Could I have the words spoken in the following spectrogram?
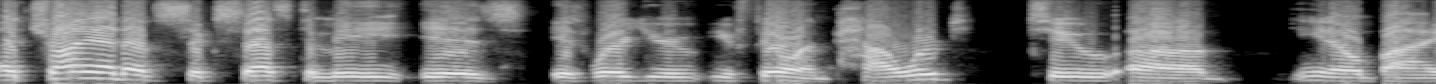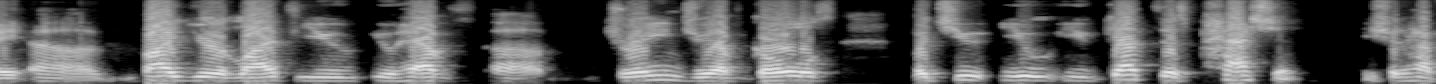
a triad of success to me is is where you you feel empowered to uh, you know by uh, by your life. You you have uh, dreams you have goals but you you you get this passion. You should have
